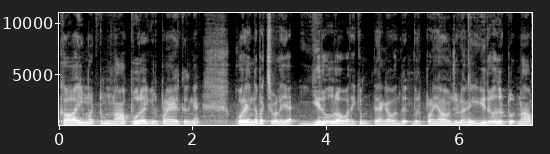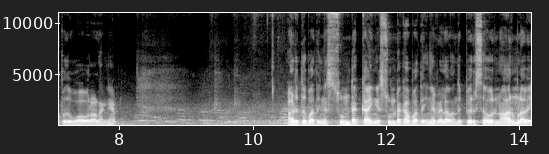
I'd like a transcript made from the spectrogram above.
காய் மட்டும் நாற்பது ரூபாய்க்கு விற்பனை ஆகிருக்குதுங்க குறைந்தபட்ச விலையை இருபது ரூபா வரைக்கும் தேங்காய் வந்து விற்பனை சொல்லுவாங்க இருபது டு நாற்பது ஓவராலாங்க அடுத்து பார்த்தீங்கன்னா சுண்டக்காய்ங்க சுண்டக்காய் பார்த்தீங்கன்னா விலை வந்து பெருசாக ஒரு நார்மலாகவே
